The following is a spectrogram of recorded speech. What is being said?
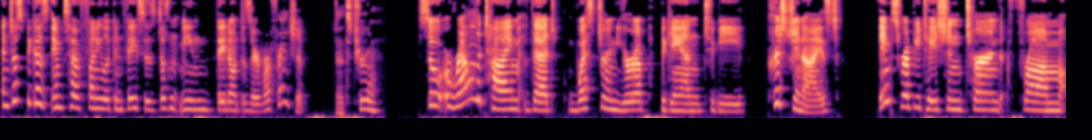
And just because imps have funny looking faces doesn't mean they don't deserve our friendship. That's true. So, around the time that Western Europe began to be Christianized, Imp's reputation turned from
